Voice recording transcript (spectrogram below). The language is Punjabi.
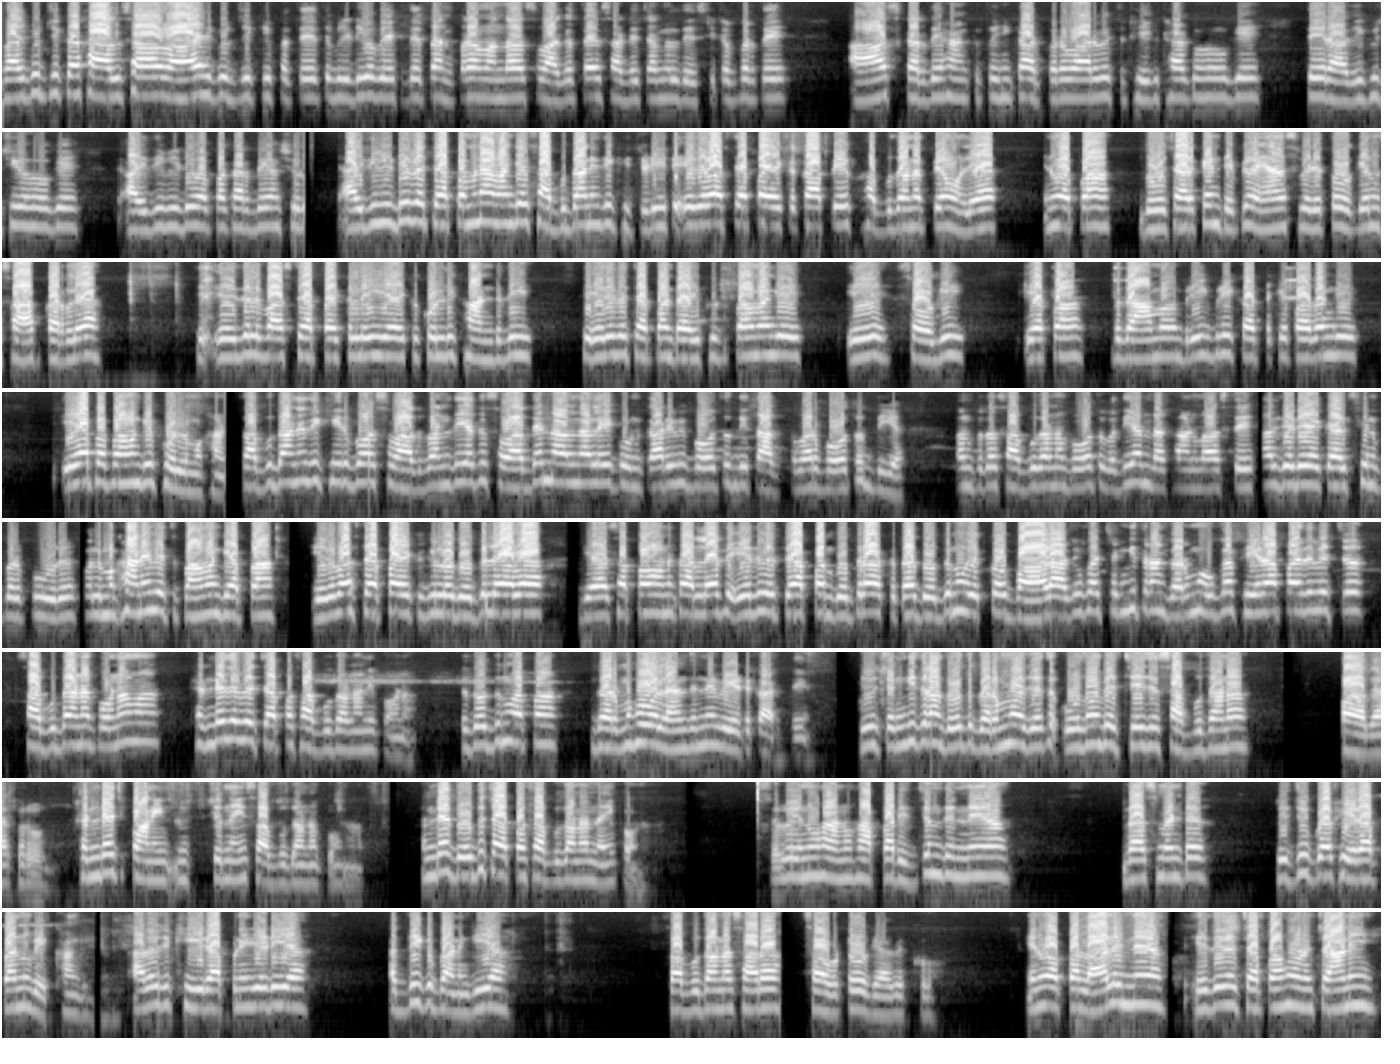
ਵਾਹਿਗੁਰੂ ਜੀ ਕਾ ਖਾਲਸਾ, ਵਾਹਿਗੁਰੂ ਜੀ ਕੀ ਫਤਿਹ ਤੇ ਵੀਡੀਓ ਵੇਖਦੇ ਭੈਣ ਭਰਾਵਾਂ ਦਾ ਸਵਾਗਤ ਹੈ ਸਾਡੇ ਚੈਨਲ ਦੇਸੀ ਟੱਬਰ ਤੇ। ਆਸ ਕਰਦੇ ਹਾਂ ਕਿ ਤੁਸੀਂ ਘਰ ਪਰਿਵਾਰ ਵਿੱਚ ਠੀਕ ਠਾਕ ਹੋਵੋਗੇ ਤੇ ਰਾਜੀ ਖੁਸ਼ੀ ਹੋਵੋਗੇ। ਅੱਜ ਦੀ ਵੀਡੀਓ ਆਪਾਂ ਕਰਦੇ ਹਾਂ ਸ਼ੁਰੂ। ਅੱਜ ਦੀ ਵੀਡੀਓ ਵਿੱਚ ਆਪਾਂ ਬਣਾਵਾਂਗੇ ਸਾਬੂਦਾਨੇ ਦੀ ਖਿਚੜੀ ਤੇ ਇਹਦੇ ਵਾਸਤੇ ਆਪਾਂ ਇੱਕ ਕੱਪ ਇਹ ਸਾਬੂਦਾਨਾ ਭਿਉਂ ਲਿਆ। ਇਹਨੂੰ ਆਪਾਂ 2-4 ਘੰਟੇ ਭਿਓਇਆ ਸਵੇਰੇ ਧੋ ਕੇ ਇਹਨੂੰ ਸਾਫ਼ ਕਰ ਲਿਆ। ਤੇ ਇਹਦੇ ਵਾਸਤੇ ਆਪਾਂ ਇੱਕ ਲਈ ਹੈ ਇੱਕ ਕੋਲੀ ਖੰਡ ਦੀ ਤੇ ਇਹਦੇ ਵਿੱਚ ਆਪਾਂ ਡਰਾਈ ਫਰੂਟ ਪਾਵਾਂਗੇ। ਇਹ ਸੌਗੀ ਇਹ ਆਪਾਂ ਬਦਾਮ ਬਰੀਕ ਬਰੀਕ ਕੱਟ ਕੇ ਪਾ ਦਾਂਗੇ। ਇਹ ਆਪਾਂ ਪਾਵਾਂਗੇ ਫੁੱਲ ਮਖਾਣਾ। ਸਾਬੂਦਾਨੇ ਦੀ ਖੀਰ ਬਹੁਤ ਸਵਾਦ ਬਣਦੀ ਹੈ ਤੇ ਸਵਾਦ ਦੇ ਨਾਲ ਨਾਲ ਇਹ ਗੁਣਕਾਰੀ ਵੀ ਬਹੁਤ ਹੁੰਦੀ, ਤਾਕਤਵਰ ਬਹੁਤ ਹੁੰਦੀ ਹੈ। ਤੁਹਾਨੂੰ ਪਤਾ ਸਾਬੂਦਾਨਾ ਬਹੁਤ ਵਧੀਆ ਹੁੰਦਾ ਖਾਣ ਵਾਸਤੇ। ਨਾਲ ਜਿਹੜੇ ਕੈਲਸ਼ੀਅਮ ਭਰਪੂਰ ਫੁੱਲ ਮਖਾਣੇ ਵਿੱਚ ਪਾਵਾਂਗੇ ਆਪਾਂ, ਇਹਦੇ ਵਾਸਤੇ ਆਪਾਂ 1 ਕਿਲੋ ਦੁੱਧ ਲਿਆ ਵਾ। ਗੈਸ ਆਪਾਂ ਔਨ ਕਰ ਲਿਆ ਤੇ ਇਹਦੇ ਵਿੱਚ ਆਪਾਂ ਦੁੱਧ ਰੱਖਤਾ, ਦੁੱਧ ਨੂੰ ਇੱਕ ਬਾਲ ਆ ਜਾਊਗਾ, ਚੰਗੀ ਤਰ੍ਹਾਂ ਗਰਮ ਹੋਊਗਾ, ਫਿਰ ਆਪਾਂ ਇਹਦੇ ਵਿੱਚ ਸਾਬੂਦਾਨਾ ਪਾਉਣਾ ਵਾ। ਠੰਡੇ ਦੇ ਵਿੱਚ ਆਪਾਂ ਸਾਬੂਦਾਨਾ ਨਹੀਂ ਪਾਉਣਾ। ਤੇ ਦੁੱਧ ਨੂੰ ਆਪਾਂ ਗਰਮ ਹੋ ਲੈਣ ਦਿੰਨੇ ਵੇਟ ਕਰਦੇ ਹਾਂ। ਜਦੋਂ ਚੰਗੀ ਤਰ੍ਹਾਂ ਦੁੱਧ ਗਰਮ ਹੋ ਜਾਏ ਤੇ ਉਦੋਂ ਵਿੱਚ ਇਹ ਜੇ ਸਾਬੂਦਾਨਾ ਪਾ ਦਿਆ ਕਰੋ। ਠੰਡੇ ਚ ਪਾਣੀ ਚ ਨਹੀਂ ਸਾਬੂਦਾਨਾ ਪਾਉਣਾ। ਠੰਡੇ ਦੁੱਧ ਚ ਆਪਾਂ ਸਾਬੂਦਾਨਾ ਨਹੀਂ ਪਾਉਣਾ। ਚਲੋ ਇਹਨੂੰ ਸਾਨੂੰ ਆਪਾਂ ਰਿੱਝਣ ਦਿੰਨੇ ਆ 10 ਮਿੰਟ ਰਿੱਝੂਗਾ, ਫੇਰ ਆਪਾਂ ਨੂੰ ਵੇਖਾਂਗੇ। ਆਹ ਲਓ ਜੀ, ਖੀਰ ਆਪਣੀ ਜਿਹੜੀ ਆ, ਅੱਧੀ ਕੁ ਬਣ ਗਈ ਆ। ਸਾਬੂਦਾਨਾ ਸਾਰਾ ਸਾਫਟ ਹੋ ਗਿਆ, ਵੇਖੋ। ਇਹਨੂੰ ਆਪਾਂ ਲਾ ਲੈਨੇ ਆ ਇਹਦੇ ਵਿੱਚ ਆਪਾਂ ਹੁਣ ਚਾਣੀ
